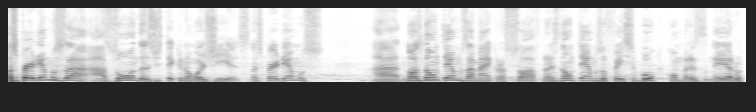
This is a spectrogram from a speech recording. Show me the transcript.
Nós perdemos a, as ondas de tecnologias, nós perdemos, a, nós não temos a Microsoft, nós não temos o Facebook como brasileiro,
